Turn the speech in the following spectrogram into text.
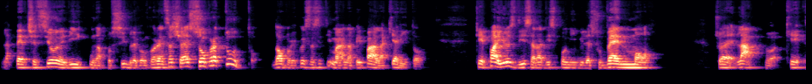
la percezione di una possibile concorrenza c'è, soprattutto dopo che questa settimana PayPal ha chiarito che PayUSD sarà disponibile su Venmo, cioè l'app che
